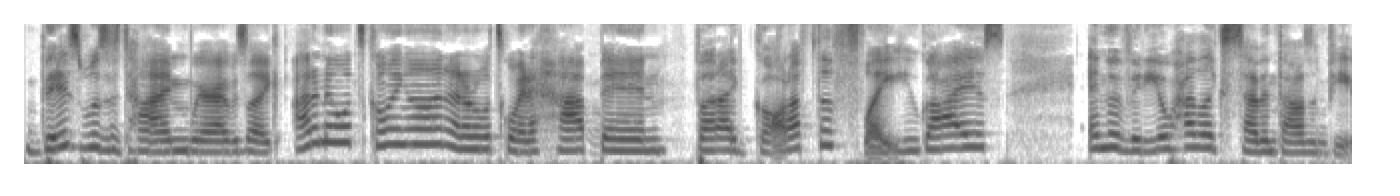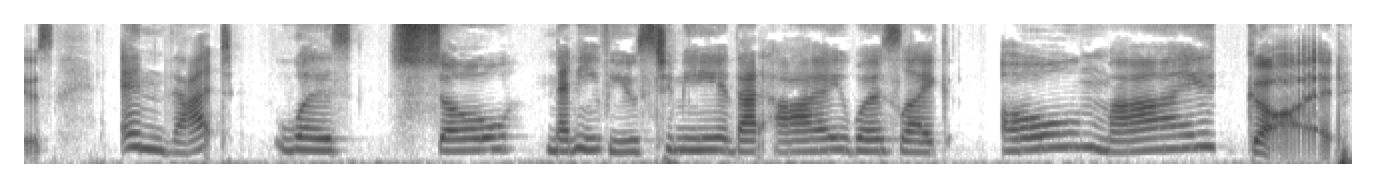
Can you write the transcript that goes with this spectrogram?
this was a time where I was like, I don't know what's going on. I don't know what's going to happen. But I got off the flight, you guys, and the video had like 7,000 views. And that was so many views to me that I was like, oh my God.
